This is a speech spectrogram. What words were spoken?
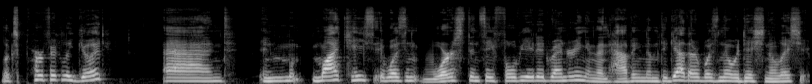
looks perfectly good and in my case, it wasn't worse than say foveated rendering and then having them together was no additional issue.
